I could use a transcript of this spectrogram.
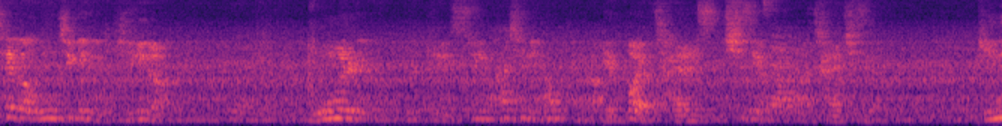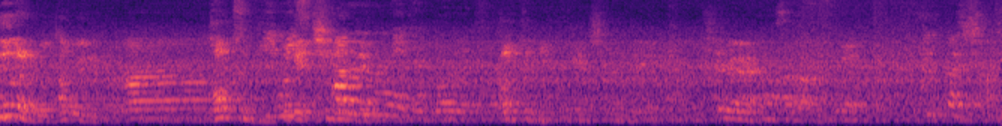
채가 움직이는 길이가 네. 몸을 이렇게 스윙하시는 형태가 예뻐요. 잘 치세요. 아, 잘 치세요. 기능을 못 하고 있는 거예요. 아. 이미 이쁘게 치는데. 겉은 이쁘게 치는데 채를 항상 네. 끝까지 잡아요.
